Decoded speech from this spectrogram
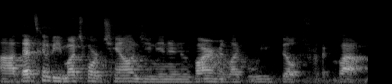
uh, that's going to be much more challenging in an environment like we've built for the cloud.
